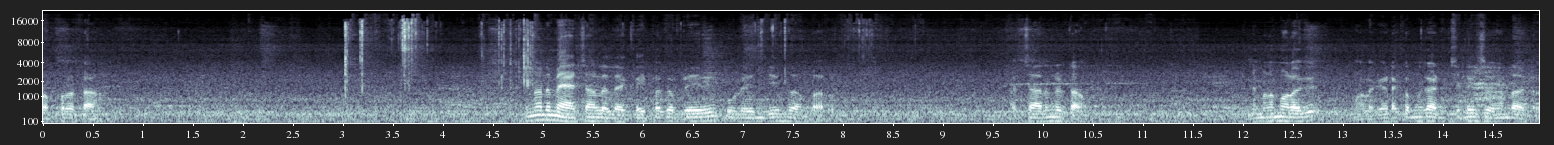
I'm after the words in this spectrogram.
പപ്പറട്ടാണ് ഇന്നൊരു മാച്ചാണല്ലേ കൈപ്പൊക്കെ പേര് പുളിയഞ്ചിയും സാമ്പാറും. അച്ചാറും കിട്ടാം നമ്മളെ മുളക് മുളക് ഇടയ്ക്കൊന്ന് കടിച്ചിട്ട് സുഖം ഉണ്ടാവില്ല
